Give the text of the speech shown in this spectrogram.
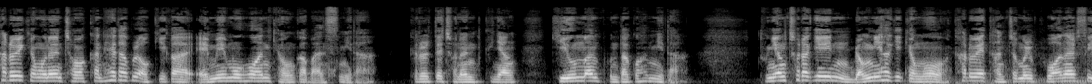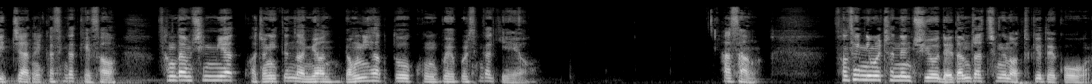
타로의 경우는 정확한 해답을 얻기가 애매모호한 경우가 많습니다. 그럴 때 저는 그냥 기운만 본다고 합니다. 동양 철학인 명리학의 경우 타로의 단점을 보완할 수 있지 않을까 생각해서 상담 심리학 과정이 끝나면 명리학도 공부해 볼 생각이에요. 하상. 선생님을 찾는 주요 내담자층은 어떻게 되고,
